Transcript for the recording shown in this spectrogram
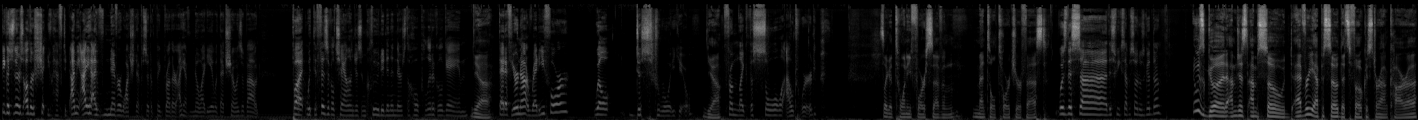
Because there's other shit you have to. I mean, I I've never watched an episode of Big Brother. I have no idea what that show is about. But with the physical challenges included, and then there's the whole political game Yeah, that if you're not ready for, will destroy you yeah. from like the soul outward. It's like a twenty four seven mental torture fest. Was this uh this week's episode was good though? It was good. I'm just I'm so every episode that's focused around Cara,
